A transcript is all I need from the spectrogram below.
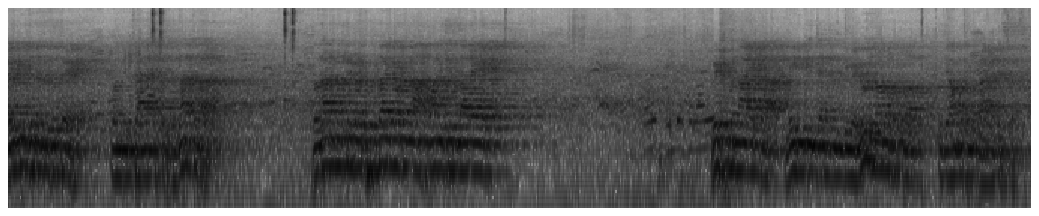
ಐದು ಜನರ ಜೊತೆ the ಛಾಯಾಚಿತ್ರವನ್ನು ಪ್ರಧಾನಮಂತ್ರಿಗಳು ಖುದ್ದಾಗಿ ಅವರನ್ನು ಆಹ್ವಾನಿಸಿದ್ದಾರೆ. ವಿಶ್ವ ನಾಯಕ ವೇದಿಕೆಯಿಂದ ನಿಮಗೆ ಹೇಳುವುದು ನಾವು ಪ್ರಾರಂಭಿಸುತ್ತೆ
